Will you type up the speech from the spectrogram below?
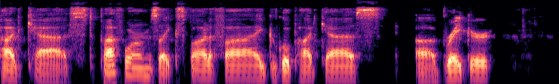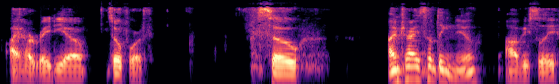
podcast platforms like Spotify, Google Podcasts, uh, Breaker, iHeartRadio, so forth. So I'm trying something new, obviously.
